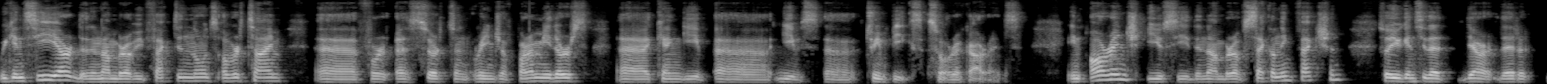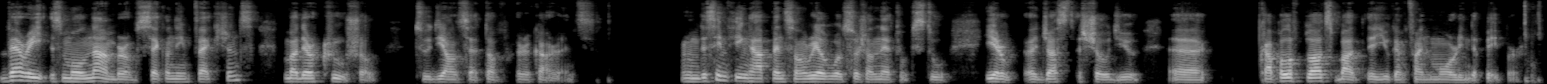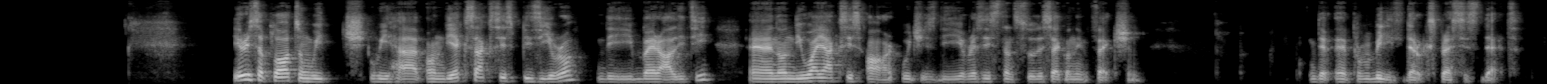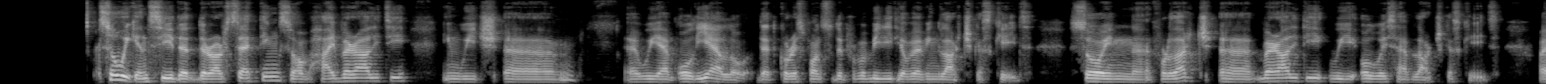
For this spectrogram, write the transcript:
We can see here that the number of infected nodes over time uh, for a certain range of parameters uh, can give uh, gives uh, twin peaks, so recurrence. In orange, you see the number of second infection. So you can see that there are, there are very small number of second infections, but they're crucial to the onset of recurrence. And the same thing happens on real-world social networks too. Here, I just showed you a couple of plots, but uh, you can find more in the paper. Here is a plot on which we have on the x-axis P0, the virality, and on the y-axis R, which is the resistance to the second infection. The uh, probability that expresses that. So we can see that there are settings of high virality in which um, uh, we have all yellow that corresponds to the probability of having large cascades. So in uh, for large uh, virality, we always have large cascades.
